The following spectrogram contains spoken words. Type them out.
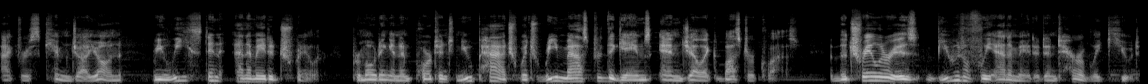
Actress Kim Ja-yeon released an animated trailer promoting an important new patch which remastered the game's Angelic Buster class. The trailer is beautifully animated and terribly cute,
